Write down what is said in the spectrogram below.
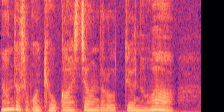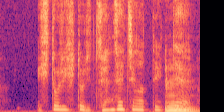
なんでそこに共感しちゃうんだろうっていうのは一人一人全然違っていて、うん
